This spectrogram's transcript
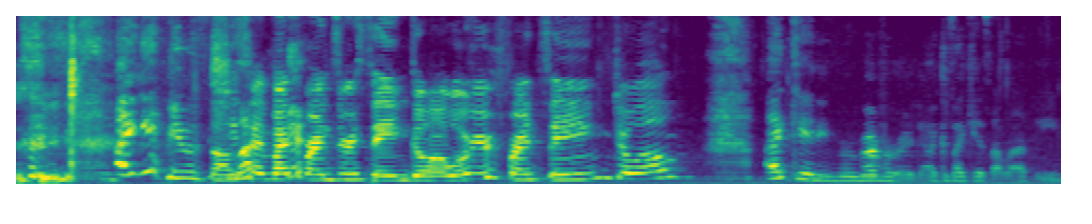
I can't even stop. She said my friends were saying, "Go on." What were your friends saying, Joelle? I can't even remember right now because I can't stop laughing.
